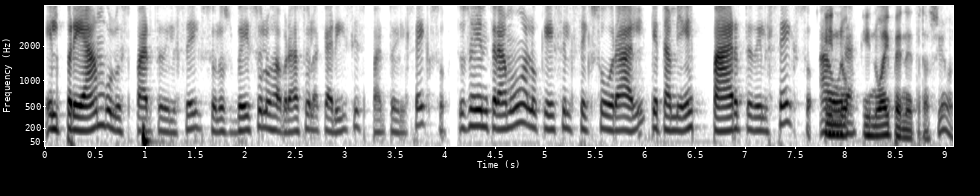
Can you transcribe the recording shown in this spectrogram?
El preámbulo es parte del sexo, los besos, los abrazos, la caricia es parte del sexo. Entonces entramos a lo que es el sexo oral, que también es parte del sexo. Ahora, y, no, hay penetración.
